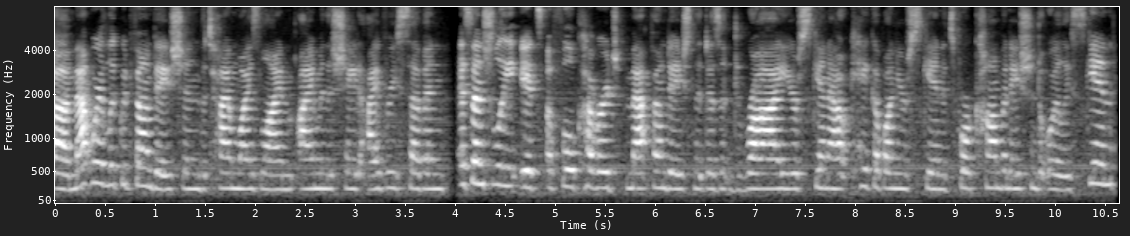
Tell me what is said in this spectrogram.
uh, matte wear liquid foundation, the Time Wise line. I'm in the shade Ivory 7. Essentially, it's a full coverage matte foundation that doesn't dry your skin out, cake up on your skin. It's for combination to oily skin.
